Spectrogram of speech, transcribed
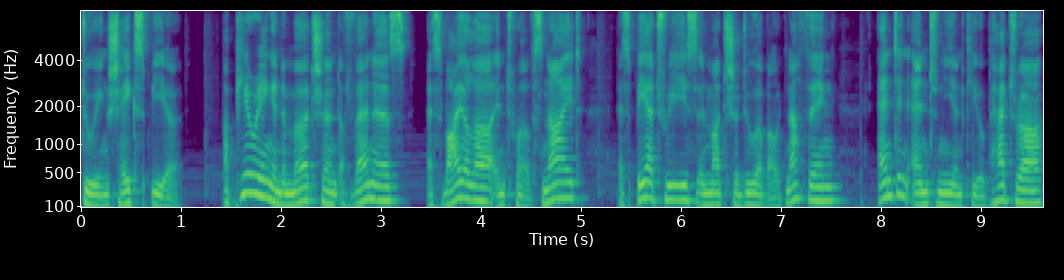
Doing Shakespeare, appearing in The Merchant of Venice, as Viola in Twelfth Night, as Beatrice in Much Ado About Nothing, and in Antony and Cleopatra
